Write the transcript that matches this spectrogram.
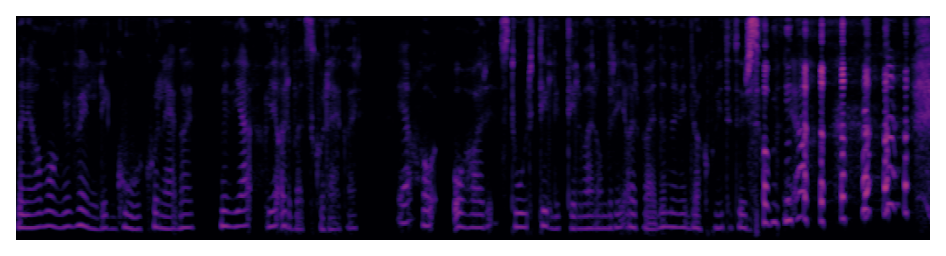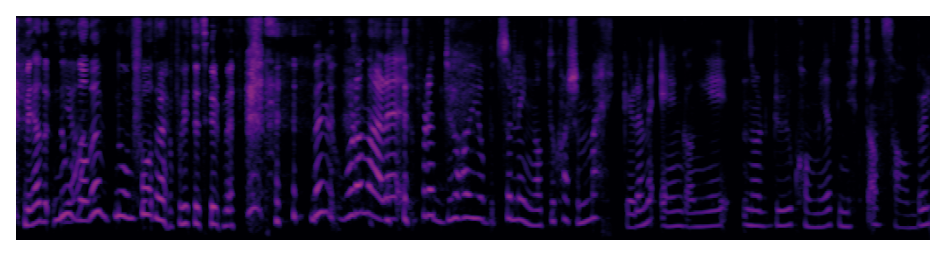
Men jeg har mange veldig gode kollegaer. Men vi er, vi er arbeidskollegaer. Ja. Og, og, har stor tillit til hverandre i arbeidet, men vi drakk på hyttetur sammen. Ja. men jeg, noen av dem, noen få, drar jeg på hyttetur med. Men hvordan er det, for du har jobbet så lenge at du kanskje merker det med en gang i, når du kommer i et nytt ensemble.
